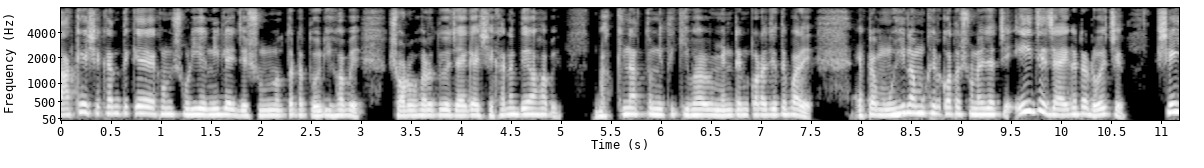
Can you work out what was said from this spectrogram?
তাকে সেখান থেকে এখন সরিয়ে নিলে যে শূন্যতাটা তৈরি হবে সর্বভারতীয় জায়গায় সেখানে দেওয়া হবে। দাক্ষিণাত্য নীতি কীভাবে মেনটেন করা যেতে পারে? একটা মহিলা মুখের কথা শোনা যাচ্ছে। এই যে জায়গাটা রয়েছে, সেই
